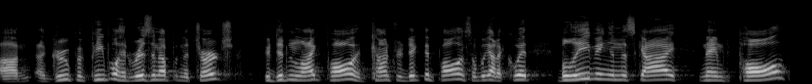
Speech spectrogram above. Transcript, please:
Um, a group of people had risen up in the church who didn't like Paul, had contradicted Paul, and so we got to quit believing in this guy named Paul.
